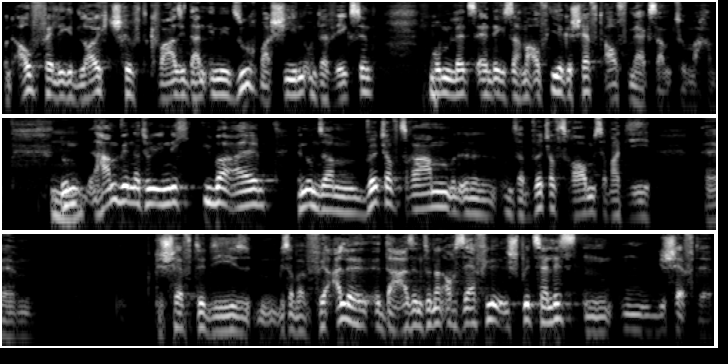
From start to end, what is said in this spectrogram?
und auffälligen Leuchtschrift quasi dann in den Suchmaschinen unterwegs sind, um letztendlich, ich sag mal, auf ihr Geschäft aufmerksam zu machen. Mhm. Nun haben wir natürlich nicht überall in unserem Wirtschaftsrahmen und in unserem Wirtschaftsraum, ich sag mal, die ähm, Geschäfte, die ich sag mal, für alle da sind, sondern auch sehr viel Spezialistengeschäfte.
